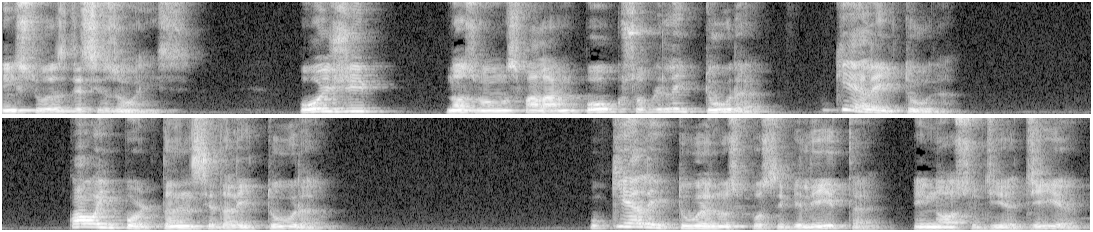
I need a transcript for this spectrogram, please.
em suas decisões. Hoje nós vamos falar um pouco sobre leitura. O que é leitura? Qual a importância da leitura? O que a leitura nos possibilita em nosso dia a dia?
